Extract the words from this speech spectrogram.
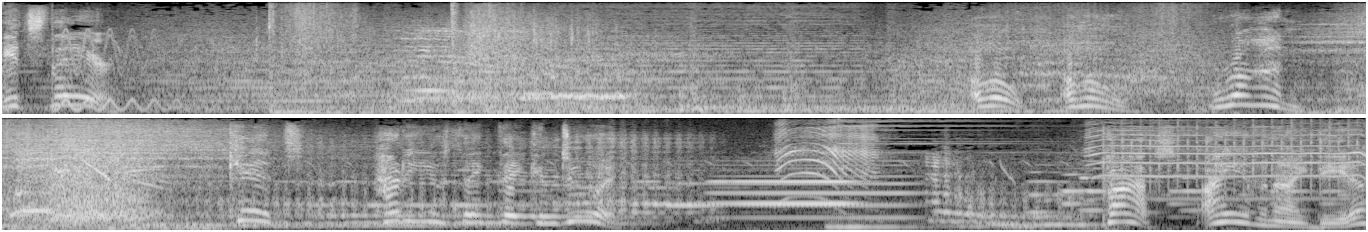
It's there. Oh, oh, run! Kids, how do you think they can do it? Pops, I have an idea.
